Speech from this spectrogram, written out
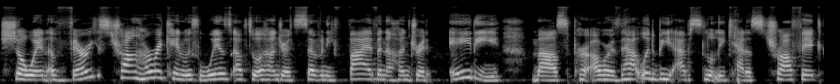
showing a very strong hurricane with winds up to 175 and 180 miles per hour. That would be absolutely catastrophic.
